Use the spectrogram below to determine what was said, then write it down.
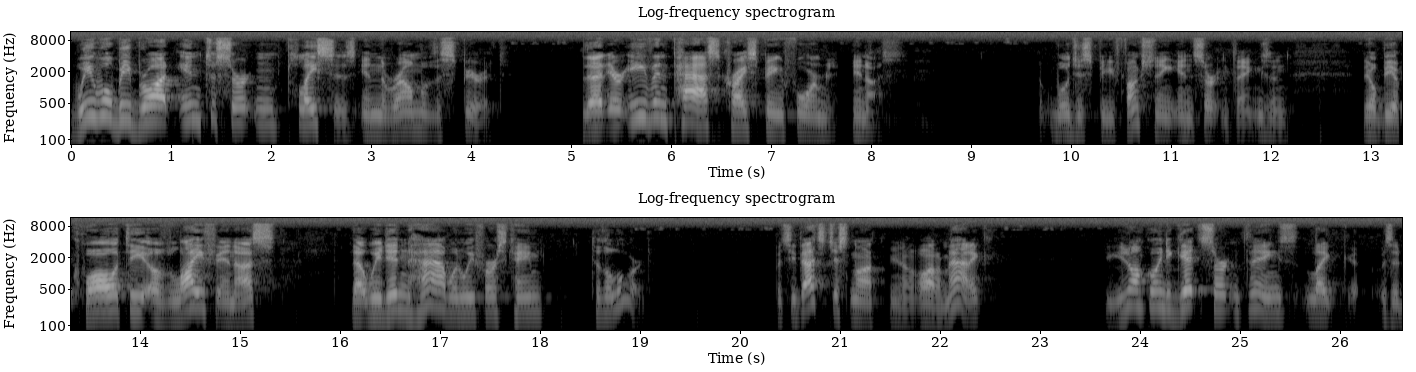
we will be brought into certain places in the realm of the Spirit that are even past Christ being formed in us. We'll just be functioning in certain things, and there'll be a quality of life in us that we didn't have when we first came to the Lord. But see, that's just not, you know, automatic. You're not going to get certain things like, was it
